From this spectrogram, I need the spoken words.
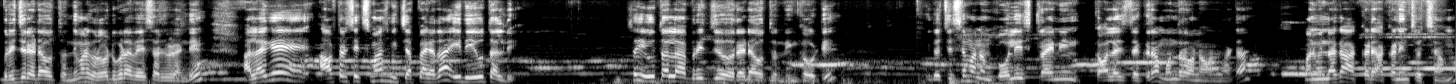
బ్రిడ్జ్ రెడీ అవుతుంది. మనకు రోడ్డు కూడా వేశారు చూడండి. అలాగే ఆఫ్టర్ సిక్స్ మంత్స్ మీకు చెప్పా కదా ఇది యూతల్ది సో యువతల బ్రిడ్జ్ రెడీ అవుతుంది ఇంకొకటి ఇది వచ్చేసి మనం పోలీస్ ట్రైనింగ్ కాలేజ్ దగ్గర ముందర ఉన్నాం అనమాట మనం ఇందాక అక్కడ అక్కడి నుంచి వచ్చాము.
